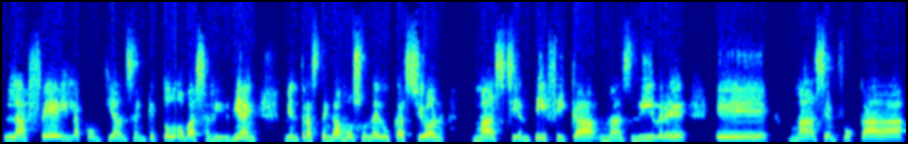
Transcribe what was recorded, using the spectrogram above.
la fe y la confianza en que todo va a salir bien, mientras tengamos una educación más científica, más libre, eh, más enfocada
